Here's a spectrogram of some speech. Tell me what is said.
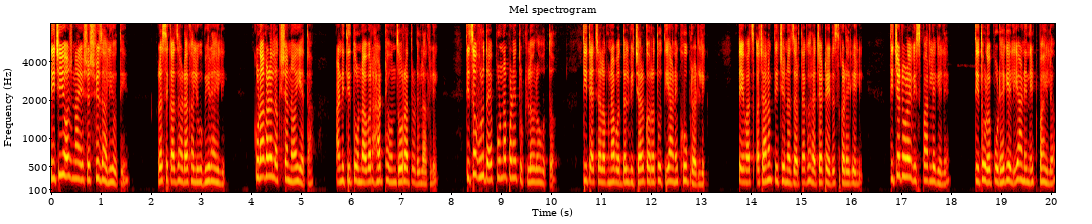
तिची योजना यशस्वी झाली होती. रसिका झाडाखाली उभी राहिली. कुणाकडे लक्ष न येता आणि ती तोंडावर हात ठेवून जोरात रडू लागली. तिचं हृदय पूर्णपणे तुटलेलं होतं. ती त्याच्या लग्नाबद्दल विचार करत होती आणि खूप रडली. तेव्हाच अचानक तिची नजर त्या घराच्या टेरेसकडे गेली. तिचे डोळे विस्पारले गेले. ती थोडं पुढे गेली आणि नीट पाहिलं.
